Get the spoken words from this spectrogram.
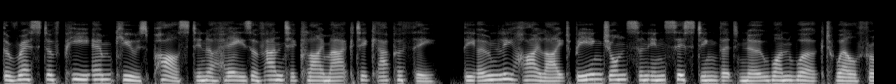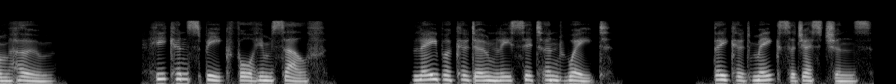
The rest of PMQs passed in a haze of anticlimactic apathy, the only highlight being Johnson insisting that no one worked well from home. He can speak for himself. Labour could only sit and wait. They could make suggestions,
